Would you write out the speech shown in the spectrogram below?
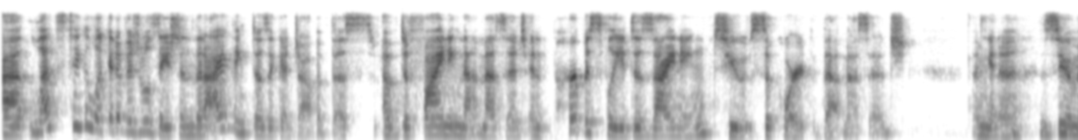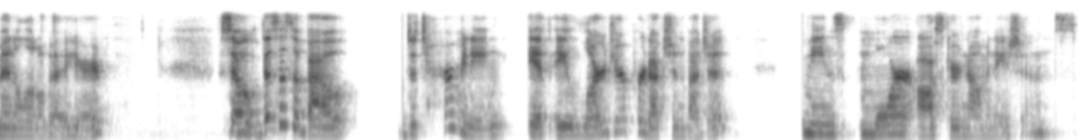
Uh, let's take a look at a visualization that I think does a good job of this, of defining that message and purposefully designing to support that message. I'm going to zoom in a little bit here. So this is about determining if a larger production budget means more Oscar nominations.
